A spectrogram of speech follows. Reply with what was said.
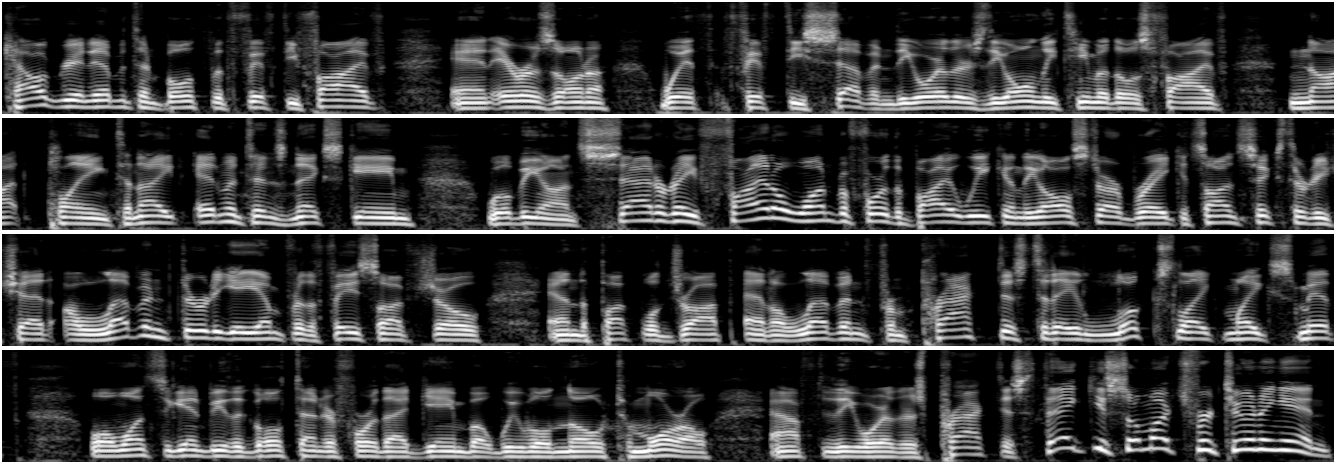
Calgary and Edmonton both with 55, and Arizona with 57. The Oilers, the only team of those five not playing tonight. Edmonton's next game will be on Saturday. Final one before the bye week and the All Star break. It's on 6:30. Ched, 11:30 a.m. for the face-off show, and the puck will drop at 11 from practice today. Looks like Mike Smith will once again be the goaltender for that game, but we will know tomorrow after the Oilers practice. Thank you so much for tuning in.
